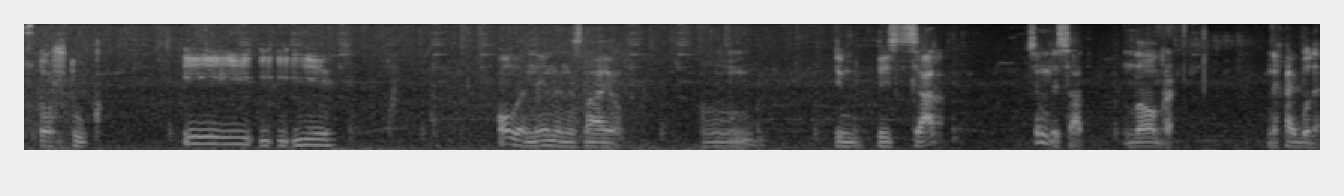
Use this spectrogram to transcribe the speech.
100 штук. І, і, і, і. Оленини, не знаю. 70? 70. Добре. Нехай буде.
